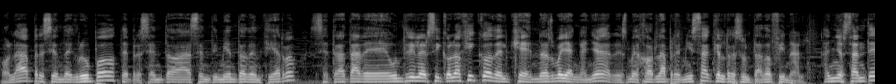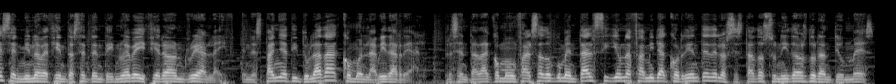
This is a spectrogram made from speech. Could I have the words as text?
Hola, presión de grupo, te presento a Sentimiento de Encierro. Se trata de un thriller psicológico del que no os voy a engañar, es mejor la premisa que el resultado final. Años antes, en 1979, hicieron Real Life, en España titulada Como en la vida real. Presentada como un falso documental, sigue una familia corriente de los Estados Unidos durante un mes.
